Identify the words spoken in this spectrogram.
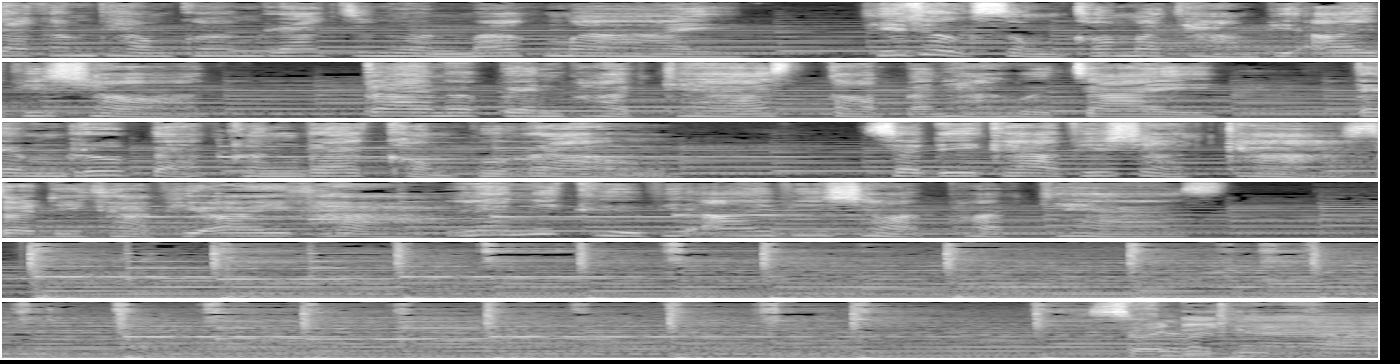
จากคำถามความรักจำนวนมากมาย ที่ถูกส่งเข้ามาถามพี่อ้อยพี่ชอ็อตกลายมาเป็นพอดแคสต์ตอบปัญหาหัวใจ เต็มรูปแบบครั้งแรกของพวกเรา สวัสดีค่ะพี่ชอ็อตค่ะ สวัสดีค่ะพี่อ้อยค่ะ และนี่คือพี่อ้อยพี่ชอ็อตพอดแคสต์สวัสดีค่ะ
